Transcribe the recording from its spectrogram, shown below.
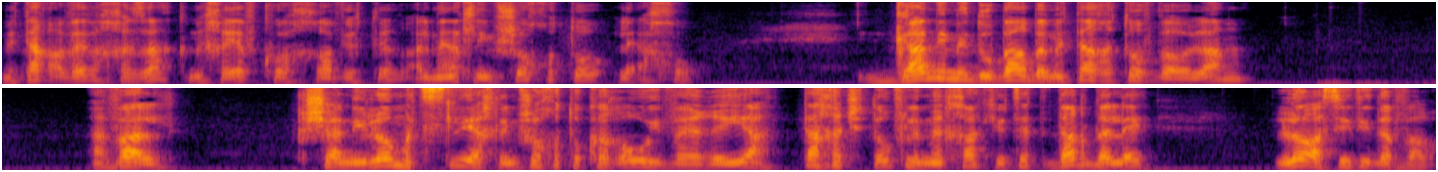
מתר עבה וחזק מחייב כוח רב יותר על מנת למשוך אותו לאחור. גם אם מדובר במתר הטוב בעולם, אבל כשאני לא מצליח למשוך אותו כראוי והראייה תחת שתעוף למרחק יוצאת דרדלה, לא עשיתי דבר.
